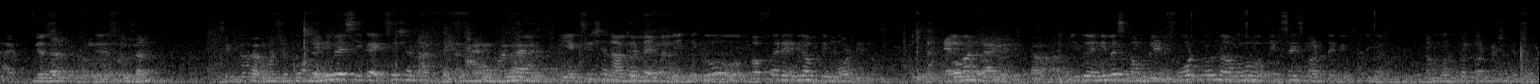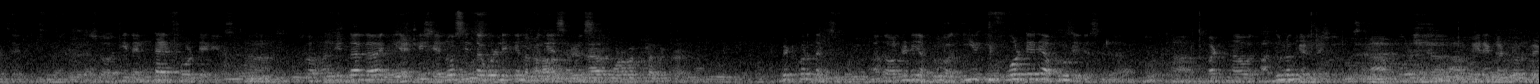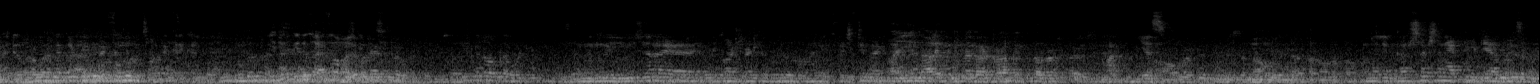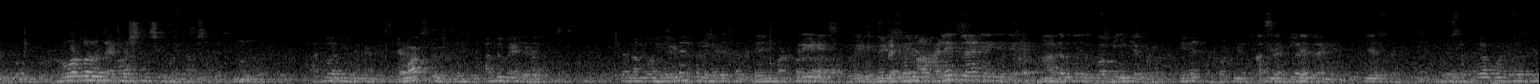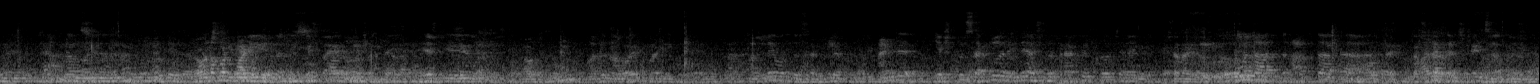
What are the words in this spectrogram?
ಎನಿವೇಸ್ ಈಗ ಎಕ್ಸಿಷನ್ ಆಗ್ತಾ ಈ ಎಕ್ಸಿಷನ್ ಆಗೋ ಟೈಮಲ್ಲಿ ಇದು buffer area of the moat ಇದು. ಎಲ್ ಒನ್ ಲ್ಯಾಂಡ್ ಇದು. ಎನಿವೇಸ್ ಕಂಪ್ಲೀಟ್ ಫೋರ್ಟ್ ನಾವು ಎಕ್ಸೈಸ್ ಮಾಡ್ತಾ ಇದೀವಿ ಸರ್ ಈಗ. ನಮ್ಮ ಮುನ್ಸಿಪಲ್ ಕಾರ್ಪೊರೇಷನ್ಗೆ ಇದು entire fort area so ಹಂಗಿದ್ದಾಗ at least N O C ತಗೊಳ್ಳಿಕ್ಕೆ ನಮಗೆ ಬಿಟ್ಕೊಡ್ತಾರೆ ಸರ್. ಅದು ಆಲ್ರೆಡಿ ಅಪ್ರೂವ್ ಈ ಈ ಫೋರ್ಟ್ ಏರಿಯಾ ಅಪ್ರೂವ್ಡ್ ಇದೆ ಸರ್. ಬಟ್ ನಾವು ಅದನ್ನು ಕೇಳಬೇಕು ಸರ್ ಆ ಫೋರ್ಟ್ ಬೇರೆ ಕಂಟ್ರೋಲ್ಮೆಂಟ್ ಇದು ಇದು ಕನ್ಫರ್ಮ್ ಆಗಿದೆ ಸರ್ ಸೊ ಇದು ನಾವು ತಗೊಳ್ಳಿ ನಮಗೆ ಯೂಸರ್ ಡಿಪಾರ್ಟ್ಮೆಂಟ್ ಎಸ್ಟಿಮೇಟ್ ನಾಳೆ ಟ್ರಾಫಿಕ್ ಎಸ್ ಆಮೇಲೆ ಕನ್ಸ್ಟ್ರಕ್ಷನ್ ಆಕ್ಟಿವಿಟಿ ಆಗಬೇಕು ರೋಡ್ಗಳು ಡೈವರ್ಷನ್ಸ್ ಅದು ಅದು ಬೇಕಾಗುತ್ತೆ. ಅದು ಬೇಕಾಗುತ್ತೆ. ನಮ್ಮ ಹೇಳಿದ್ರೆ ಚೇಂಜ್ ತ್ರೀ ಡೇಸ್ ತ್ರೀ ಹಳೆ ಪ್ಲಾನ್ ಏನಿದೆ ಅದರದ್ದೊಂದು ಕಾಪಿ ಈಗಲೇ ಕೊಡಿ. ಇದೆ ಆ ಸರ್ಕ್ಯುಲರ್ ಪ್ಲಾನ್ ಇದೆ ಎಸ್ ಸರ್ ರೌಂಡ್ ಅಬೌಟ್ ಮಾಡಿ ಅದನ್ನು ಅವಾಯ್ಡ್ ಮಾಡಲಿಕ್ಕೆ ಅಲ್ಲೇ ಒಂದು ಸರ್ಕ್ಯುಲರ್ ಆ್ಯಂಡ್ ಎಷ್ಟು ಸರ್ಕ್ಯುಲರ್ ಇದೆ ಅಷ್ಟು ಟ್ರಾಫಿಕ್ ಚೆನ್ನಾಗಿರುತ್ತೆ. ಓವಲ್ ಆಗ್ತಾ ಆಗ್ತಾ ಬಹಳ ಕನ್ಸ್ಟೆಂಟ್ಸ್ ಆಗುತ್ತೆ.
